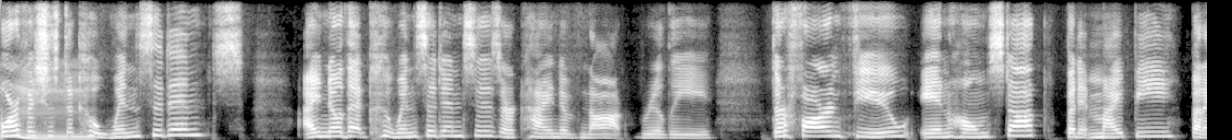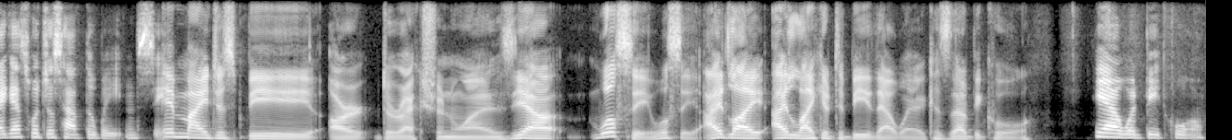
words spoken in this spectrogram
or if it's just a Mm. coincidence. I know that coincidences are kind of not really they're far and few in Homestuck, but it might be. But I guess we'll just have to wait and see. It might just be art direction wise. Yeah, we'll see. We'll see. I'd like I'd like it to be that way because that'd be cool. Yeah, it would be cool.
